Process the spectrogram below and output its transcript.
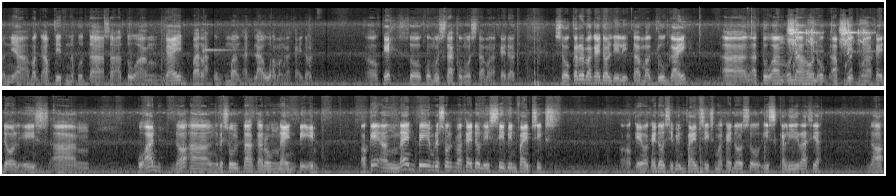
Unya, mag-update na punta sa ato ang guide para ugmang adlaw mga kaidol. Okay, so kumusta, kumusta mga kaidol? So karon mga kaidol, dili ta magdugay ang ato ang unahon og update mga kaidol is ang kuan no ang resulta karong 9 PM. Okay, ang 9 PM result mga kaidol is 756. Okay mga kaidol, 756 mga kaidol. So iskalira siya. No?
